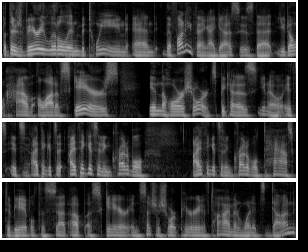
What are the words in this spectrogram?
But there's very little in between. And the funny thing, I guess, is that you don't have a lot of scares in the horror shorts because you know it's it's I think it's a I think it's an incredible I think it's an incredible task to be able to set up a scare in such a short period of time, and when it's done,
